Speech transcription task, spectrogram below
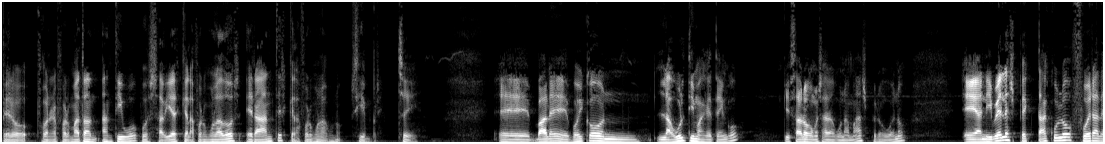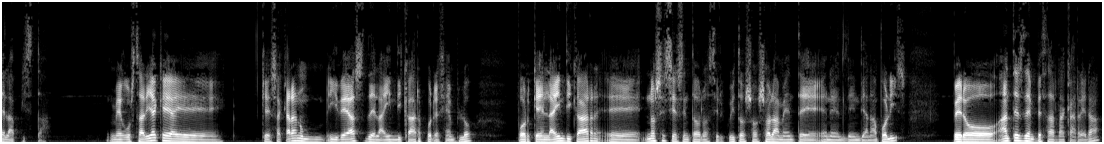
pero con el formato an- antiguo, pues sabías que la Fórmula 2 era antes que la Fórmula 1, siempre. Sí. Eh, vale, voy con la última que tengo. Quizá luego me sale alguna más, pero bueno. Eh, a nivel espectáculo fuera de la pista. Me gustaría que, eh, que sacaran ideas de la IndyCar, por ejemplo. Porque en la IndyCar, eh, no sé si es en todos los circuitos o solamente en el de Indianápolis, pero antes de empezar la carrera,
